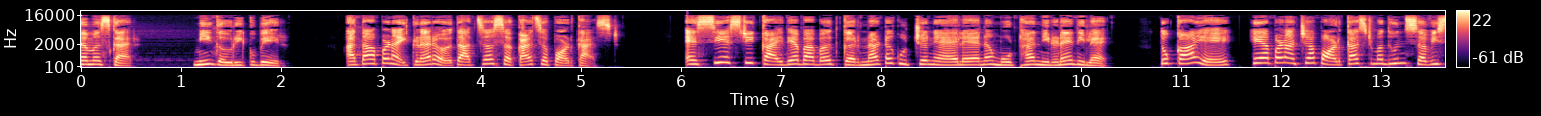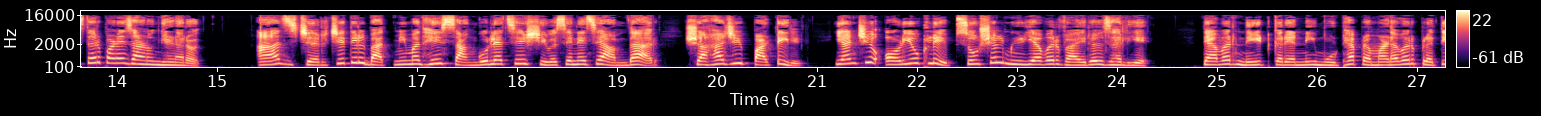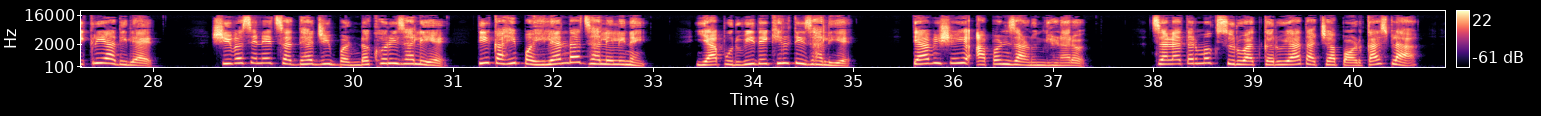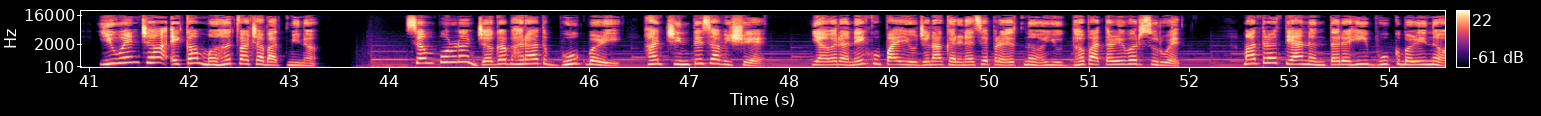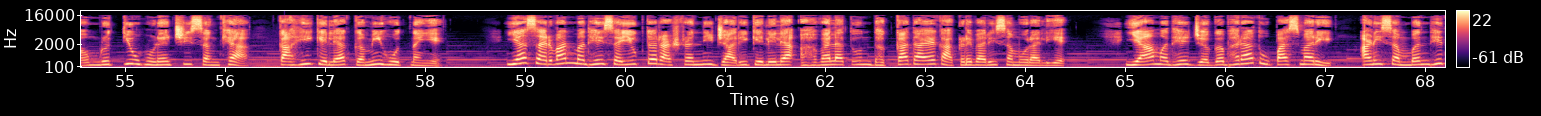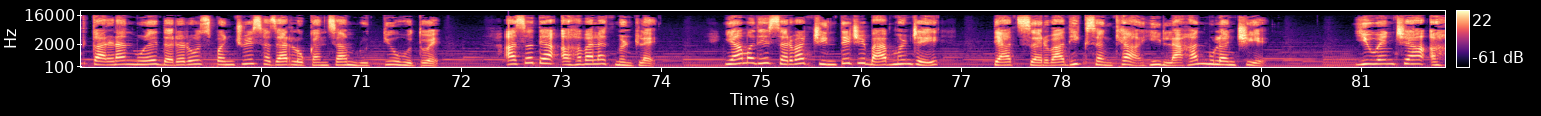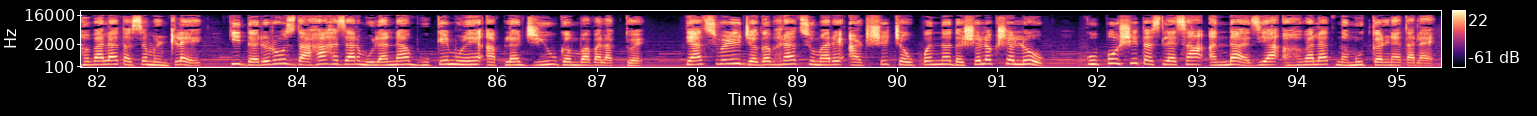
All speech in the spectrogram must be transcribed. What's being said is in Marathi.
नमस्कार मी गौरी कुबेर. आता आपण ऐकणार आहोत आजचं सकाळचं podcast S C S T कायद्याबाबत कर्नाटक उच्च न्यायालयानं मोठा निर्णय दिलाय. तो काय आहे हे आपण आजच्या पॉडकास्टमधून सविस्तरपणे जाणून घेणार आहोत. आज चर्चेतील बातमीमध्ये सांगोल्याचे शिवसेनेचे आमदार शहाजी पाटील यांची ऑडिओ क्लिप सोशल मीडियावर व्हायरल झालीय. त्यावर नेटकऱ्यांनी मोठ्या प्रमाणावर प्रतिक्रिया दिल्या आहेत. शिवसेनेत सध्या जी बंडखोरी झाली आहे ती काही पहिल्यांदाच झालेली नाही. यापूर्वी देखील ती झालीय. त्याविषयी आपण जाणून घेणार आहोत. चला तर मग सुरुवात करूयात आजच्या पॉडकास्टला युएनच्या एका महत्त्वाच्या बातमीनं. संपूर्ण जगभरात भूकबळी हा चिंतेचा विषय आहे. यावर अनेक उपाययोजना करण्याचे प्रयत्न युद्ध पातळीवर सुरू आहेत. मात्र त्यानंतरही भूकबळीनं मृत्यू होण्याची संख्या काही केल्या कमी होत नाहीये. या सर्वांमध्ये संयुक्त राष्ट्रांनी जारी केलेल्या अहवालातून धक्कादायक आकडेवारी समोर आलीये. यामध्ये जगभरात उपासमारी आणि संबंधित कारणांमुळे दररोज पंचवीस हजार लोकांचा मृत्यू होतोय असं त्या अहवालात म्हटलंय. यामध्ये सर्वात चिंतेची बाब म्हणजे त्यात सर्वाधिक संख्या ही लहान मुलांची आहे युएनच्या अहवालात असं म्हटलंय की दररोज दहा हजार मुलांना भुकेमुळे आपला जीव गमवावा लागतोय. त्याचवेळी जगभरात सुमारे आठशे चौपन्न दशलक्ष लोक कुपोषित असल्याचा अंदाज या अहवालात नमूद करण्यात आलाय.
